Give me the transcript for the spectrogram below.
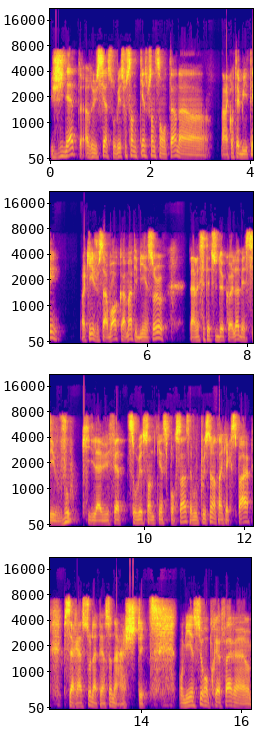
Ginette a réussi à sauver 75% de son temps dans, dans la comptabilité. OK, je veux savoir comment, puis bien sûr, dans cette étude de cas-là, ben, c'est vous qui l'avez fait sauver 75% ça vous pousse en tant qu'expert, puis ça rassure la personne à acheter. Donc, bien sûr, on pourrait faire un,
